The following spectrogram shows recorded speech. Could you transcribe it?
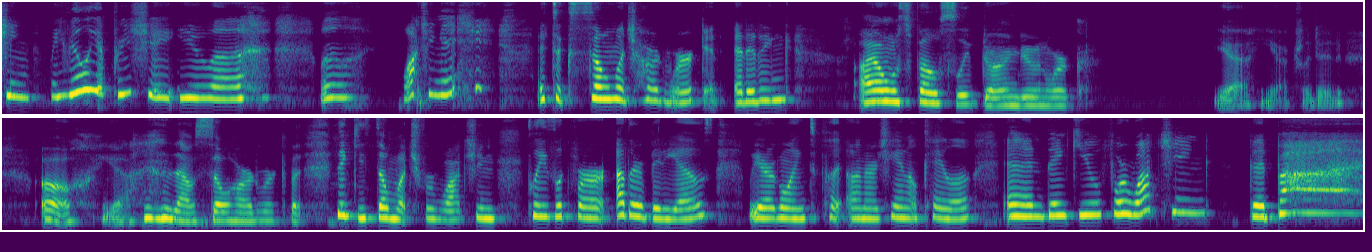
watching. We really appreciate you, uh, well, watching it. it took so much hard work and editing. I almost fell asleep during doing work. Yeah, he actually did. Oh, yeah, that was so hard work, but thank you so much for watching. Please look for our other videos we are going to put on our channel, Kayla. And thank you for watching. Goodbye.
